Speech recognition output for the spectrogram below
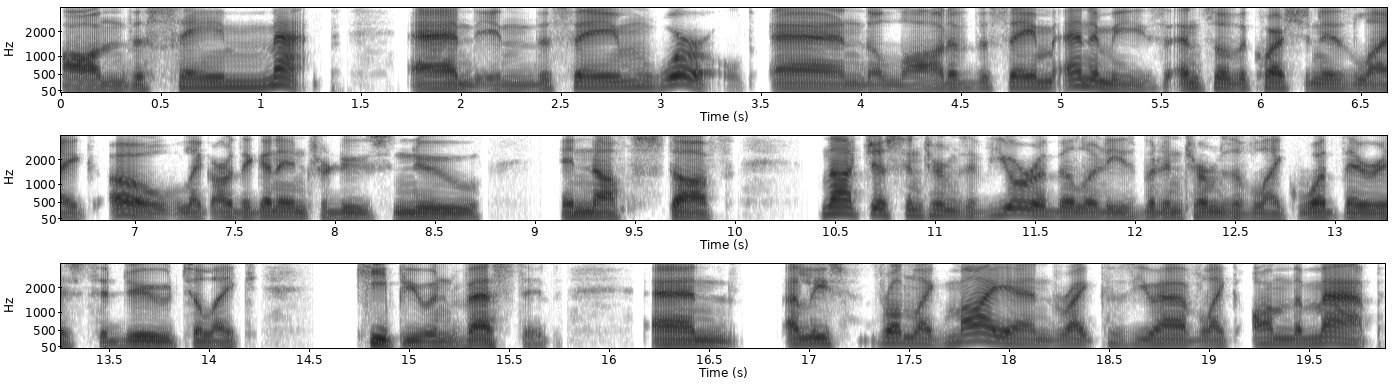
on the same map and in the same world and a lot of the same enemies. And so the question is like, oh, like are they going to introduce new enough stuff not just in terms of your abilities but in terms of like what there is to do to like keep you invested. And at least from like my end, right? Cuz you have like on the map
